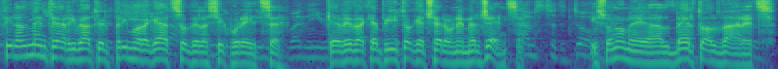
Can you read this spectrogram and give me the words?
Finalmente è arrivato il primo ragazzo della sicurezza, che aveva capito che c'era un'emergenza. Il suo nome è Alberto Alvarez.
